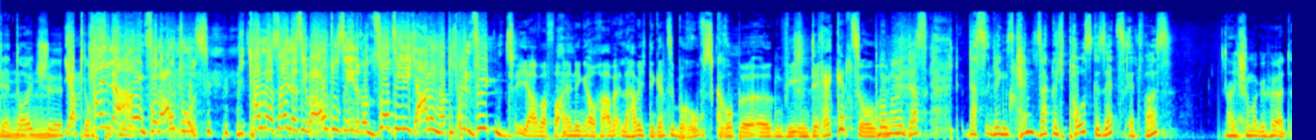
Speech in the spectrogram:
der Deutsche. Ihr habt keine Ahnung von Autos. Wie kann das sein, dass ihr über Autos redet und so wenig Ahnung habt? Ich bin wütend. Ja, aber vor allen Dingen auch habe, habe ich eine ganze Berufsgruppe irgendwie in Dreck gezogen. Aber Moment, das, das übrigens kennt, sagt euch Postgesetz etwas? Habe ich schon mal gehört.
